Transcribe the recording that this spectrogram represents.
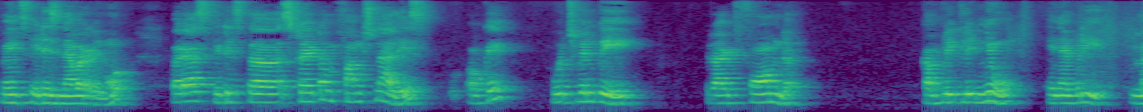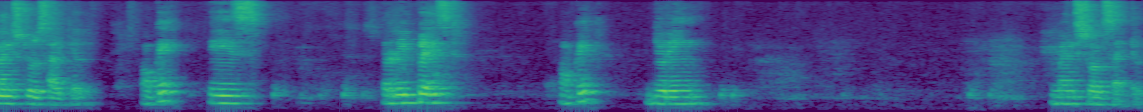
Means it is never removed. Whereas it is the stratum functionalis okay which will be right formed completely new in every menstrual cycle okay is replaced okay during menstrual cycle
